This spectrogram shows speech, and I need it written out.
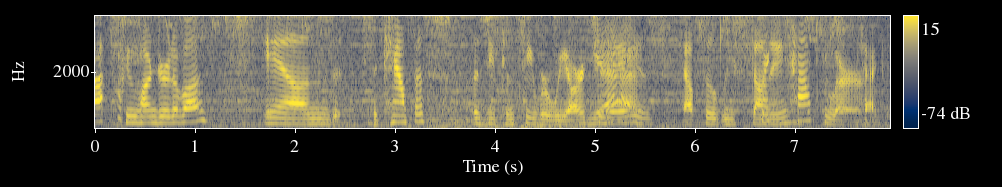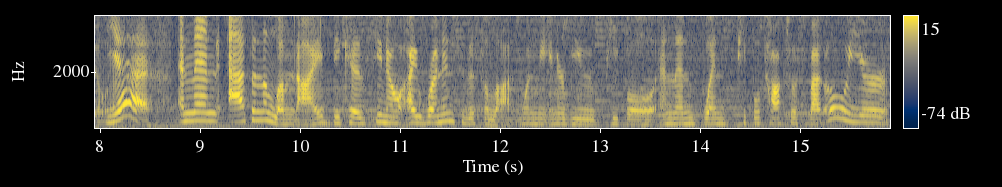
200 of us. And the campus, as you can see where we are today, Yes. is absolutely stunning. Spectacular. Spectacular. Yes. And then as an alumni, because you know, I run into this a lot when we interview people, and then when people talk to us about, oh, you're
